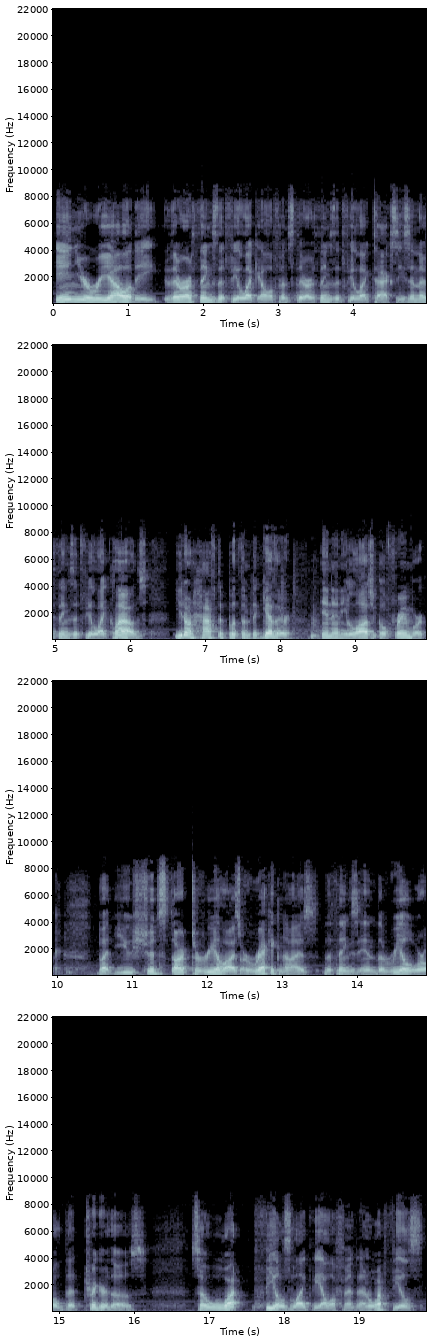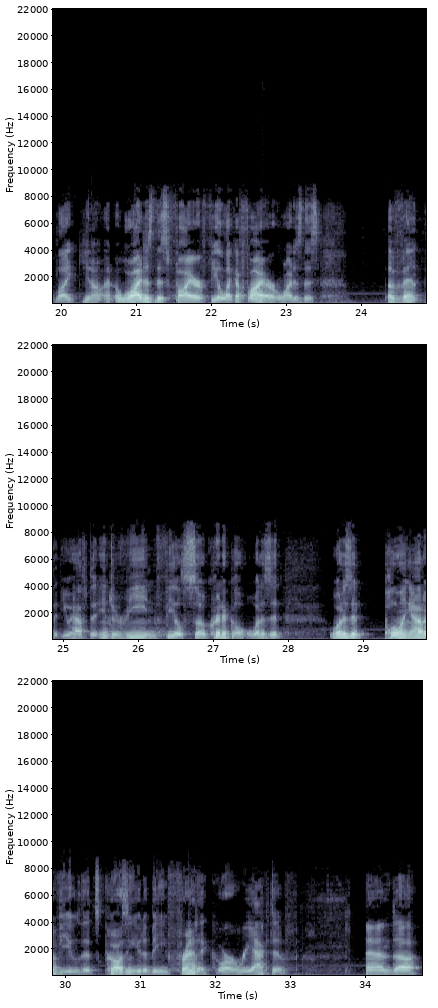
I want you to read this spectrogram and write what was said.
in your reality, there are things that feel like elephants, there are things that feel like taxis, and there are things that feel like clouds. You don't have to put them together in any logical framework, but you should start to realize or recognize the things in the real world that trigger those. So, what feels like the elephant, and what feels like, you know, why does this fire feel like a fire? Why does this event that you have to intervene feel so critical? What is it? What is it pulling out of you that's causing you to be frantic or reactive? And uh,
